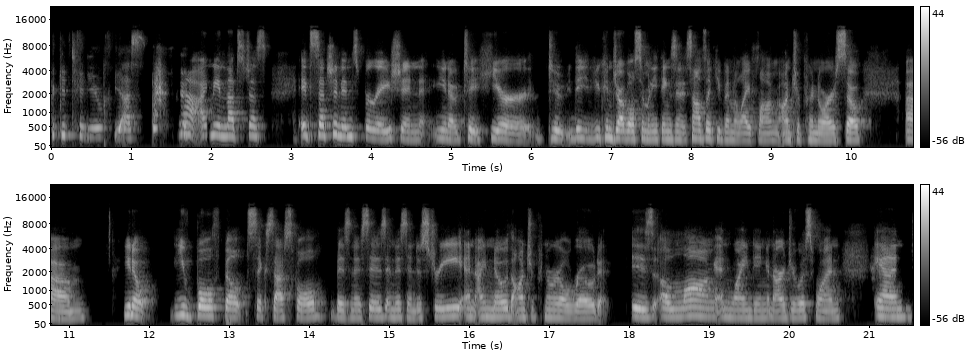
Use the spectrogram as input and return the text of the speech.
but continue. Yes. yeah i mean that's just it's such an inspiration you know to hear to the, you can juggle so many things and it sounds like you've been a lifelong entrepreneur so um you know you've both built successful businesses in this industry and i know the entrepreneurial road is a long and winding and arduous one and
